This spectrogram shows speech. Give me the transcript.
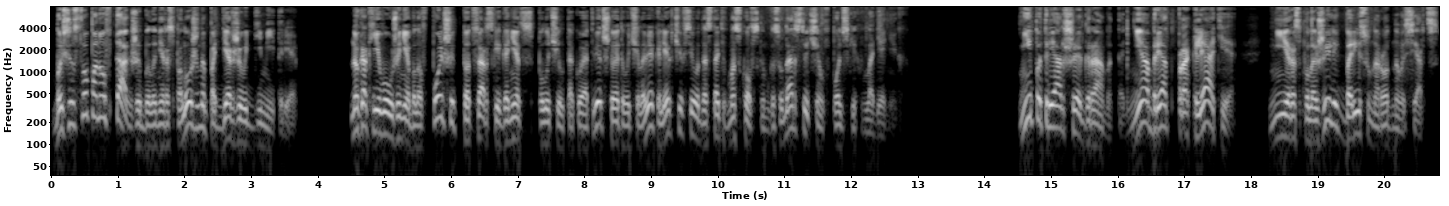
Большинство панов также было не расположено поддерживать Дмитрия. Но как его уже не было в Польше, то царский гонец получил такой ответ, что этого человека легче всего достать в московском государстве, чем в польских владениях. Ни патриаршая грамота, ни обряд проклятия не расположили к Борису народного сердца.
